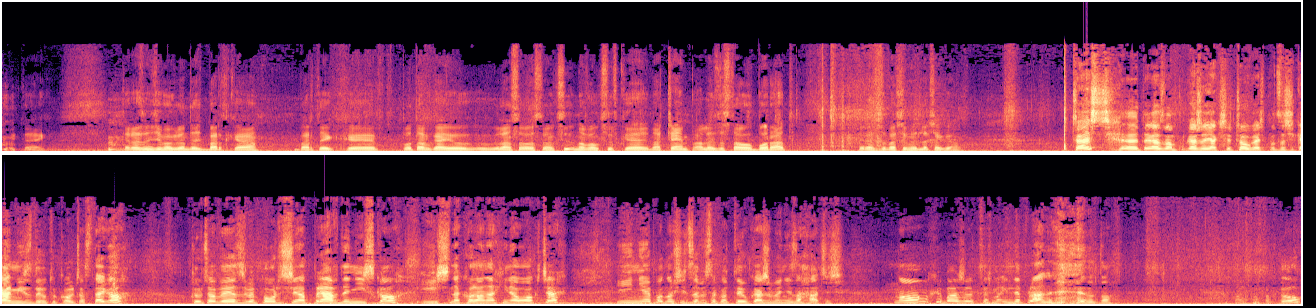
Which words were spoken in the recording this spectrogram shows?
Tak. Teraz będziemy oglądać Bartka. Bartek e, po Tawgaju lansował swoją nową ksywkę na Czemp, ale zostało Borat. Teraz zobaczymy dlaczego. Cześć, e, teraz Wam pokażę jak się czołgać pod zasiekami z drutu kolczastego. Kluczowe jest, żeby położyć się naprawdę nisko, iść na kolanach i na łokciach i nie podnosić za wysoko tyłka, żeby nie zahaczyć. No, chyba, że ktoś ma inne plany, no to... Patrzmy to w dół.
